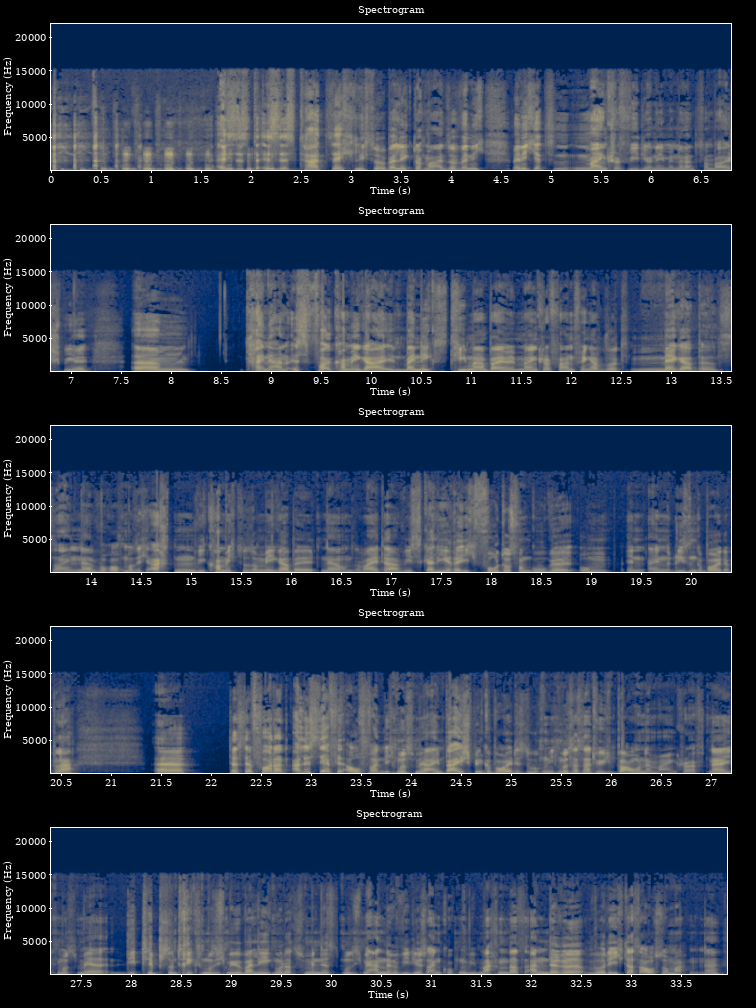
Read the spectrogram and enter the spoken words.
es, ist, es ist tatsächlich so, überleg doch mal. Also wenn ich, wenn ich jetzt ein Minecraft-Video nehme, ne, zum Beispiel, ähm, keine Ahnung, ist vollkommen egal. Mein nächstes Thema bei Minecraft für Anfänger wird Megabuilds sein, ne? Worauf muss ich achten? Wie komme ich zu so einem Megabild, ne? Und so weiter. Wie skaliere ich Fotos von Google um in ein Riesengebäude, bla. Äh, das erfordert alles sehr viel Aufwand. Ich muss mir ein Beispielgebäude suchen. Ich muss das natürlich bauen in Minecraft. Ne? Ich muss mir die Tipps und Tricks muss ich mir überlegen oder zumindest muss ich mir andere Videos angucken. Wie machen das andere? Würde ich das auch so machen? Ne?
